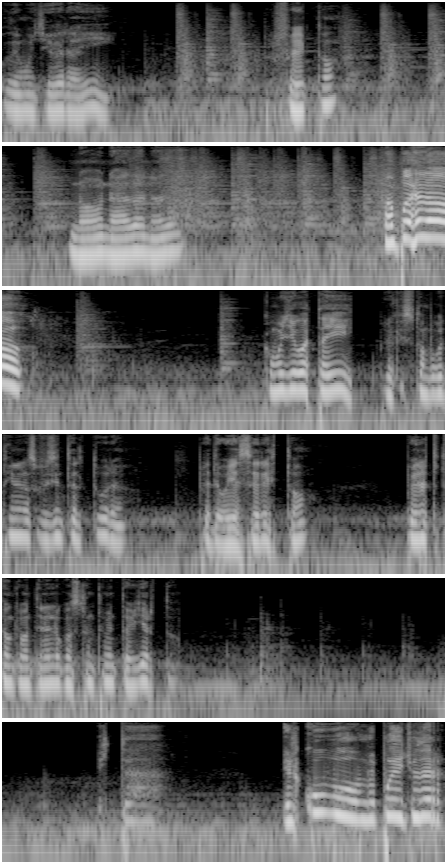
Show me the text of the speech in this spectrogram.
Podemos llegar ahí. Perfecto. No, nada, nada. ¡No puedo! ¿Cómo llego hasta ahí? Pero es que eso tampoco tiene la suficiente altura. Espérate, voy a hacer esto. Pero esto tengo que mantenerlo constantemente abierto. Ahí está. El cubo me puede ayudar.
